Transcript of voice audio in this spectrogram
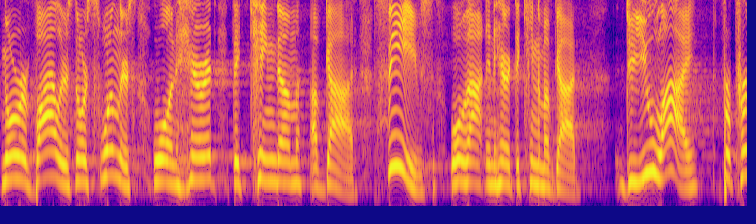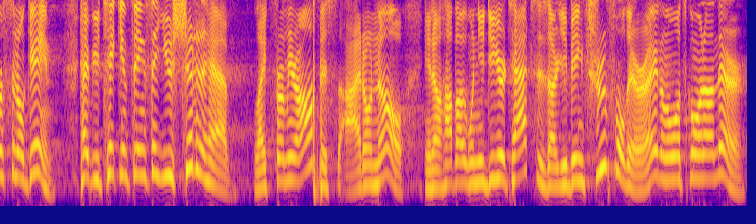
nor revilers, nor swindlers will inherit the kingdom of God. Thieves will not inherit the kingdom of God. Do you lie for personal gain? Have you taken things that you shouldn't have? Like from your office, I don't know. You know, how about when you do your taxes? Are you being truthful there, right? I don't know what's going on there.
